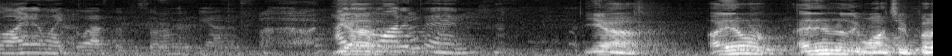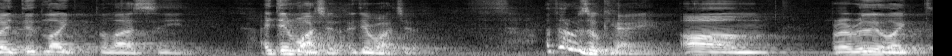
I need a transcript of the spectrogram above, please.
well, I didn't like the last episode. I'm gonna be honest. I didn't want it to end. Yeah. I don't. I didn't really watch it, but I did like the last scene. I did watch it. I did watch it. I thought it was okay. Um, but I really liked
